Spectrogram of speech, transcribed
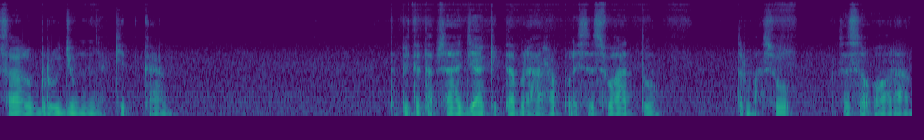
selalu berujung menyakitkan. Tapi tetap saja kita berharap oleh sesuatu, termasuk seseorang.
